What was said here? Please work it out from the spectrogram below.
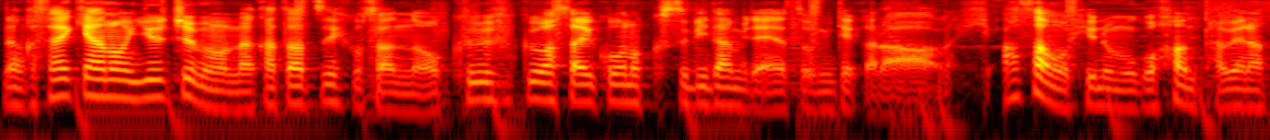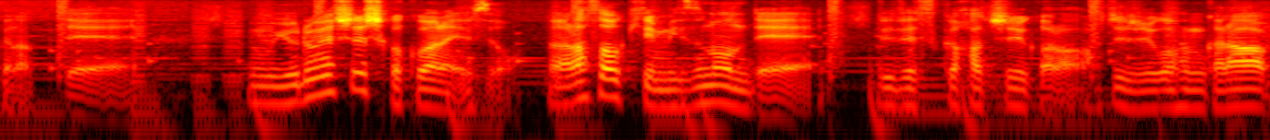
なんか最近あの YouTube の中田敦彦さんの空腹は最高の薬だみたいなやつを見てから、朝も昼もご飯食べなくなって、も夜飯しか食わないんですよ。だから朝起きて水飲んで、で、デスク8時から、8時15分から、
